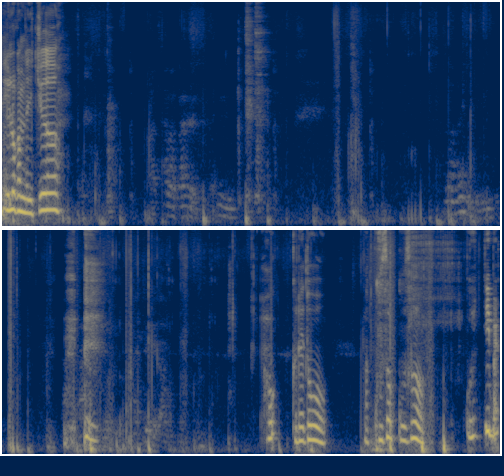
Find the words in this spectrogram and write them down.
네, 일로 가면 되겠죠? 어 그래도 막 구석구석 꿀띠발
